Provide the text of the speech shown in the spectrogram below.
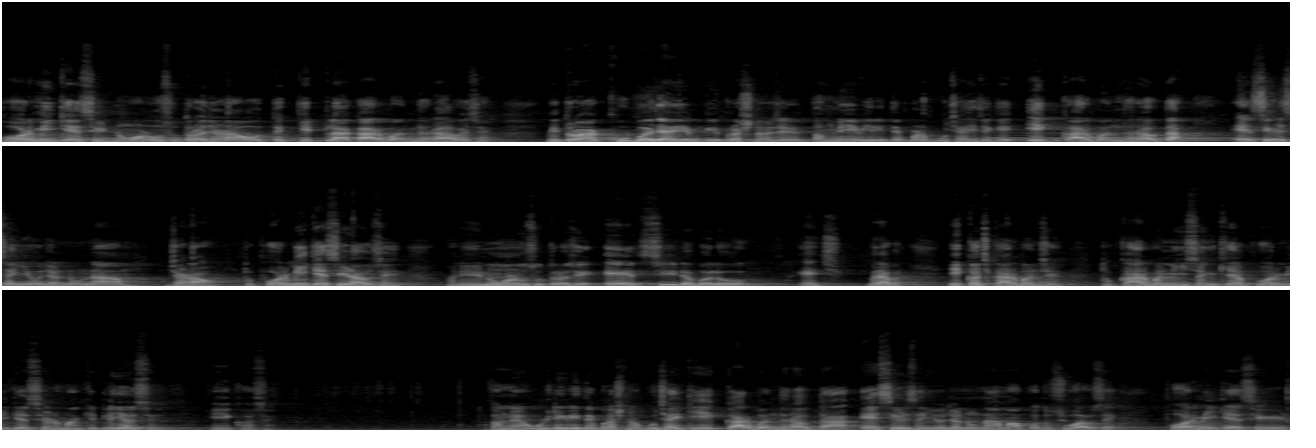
ફોર્મિક એસિડનું અણુસૂત્ર જણાવો તે કેટલા કાર્બન ધરાવે છે? મિત્રો, આ ખૂબ જ આઈએમપી પ્રશ્ન છે. તમને એવી રીતે પણ પૂછાય છે કે એક કાર્બન ધરાવતા એસિડ સંયોજનનું નામ જણાવો. તો ફોર્મિક એસિડ આવશે અને એનું અણુસૂત્ર છે H C double O H બરાબર? એક જ કાર્બન છે. તો કાર્બનની સંખ્યા ફોર્મિક એસિડમાં કેટલી હશે? એક હશે. તમને ઉલટી રીતે પ્રશ્ન પૂછાય કે એક કાર્બન ધરાવતા એસિડ સંયોજનનું નામ આપો તો શું આવશે? ફોર્મિક એસિડ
